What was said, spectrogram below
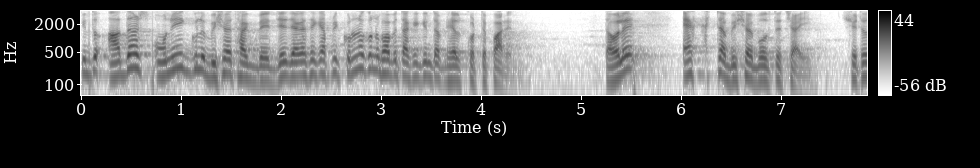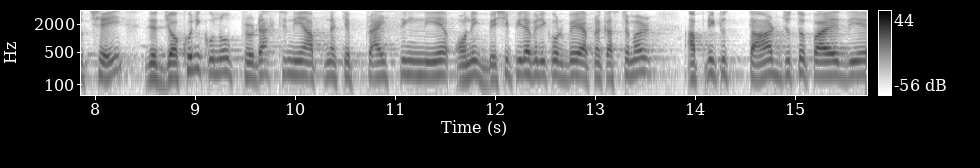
কিন্তু আদার্স অনেকগুলো বিষয় থাকবে যে জায়গা থেকে আপনি কোনো না কোনোভাবে তাকে কিন্তু আপনি হেল্প করতে পারেন। তাহলে একটা বিষয় বলতে চাই। সেটা হচ্ছেই যে যখনই কোনো প্রোডাক্ট নিয়ে আপনাকে প্রাইসিং নিয়ে অনেক বেশি পিরাপিরি করবে আপনার কাস্টমার আপনি একটু তার জুতো পায়ে দিয়ে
